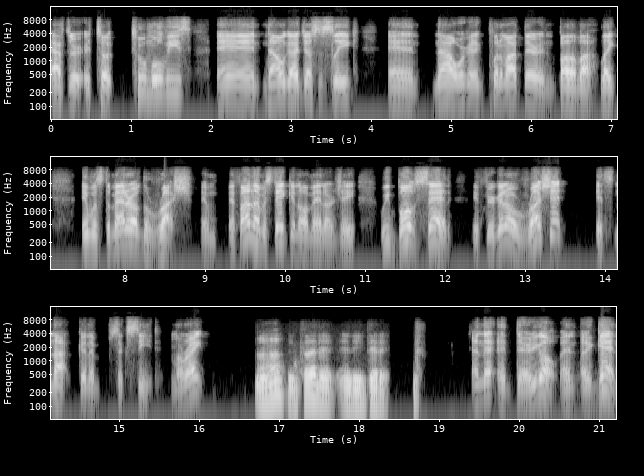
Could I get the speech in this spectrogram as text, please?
after it took two movies. And now we got Justice League. And now we're going to put them out there and blah, blah, blah. Like it was the matter of the rush. And if I'm not mistaken, oh man, RJ, we both said if you're going to rush it, it's not going to succeed. Am I right? Uh huh. He said it, and he did it. and then and there you go. And again,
